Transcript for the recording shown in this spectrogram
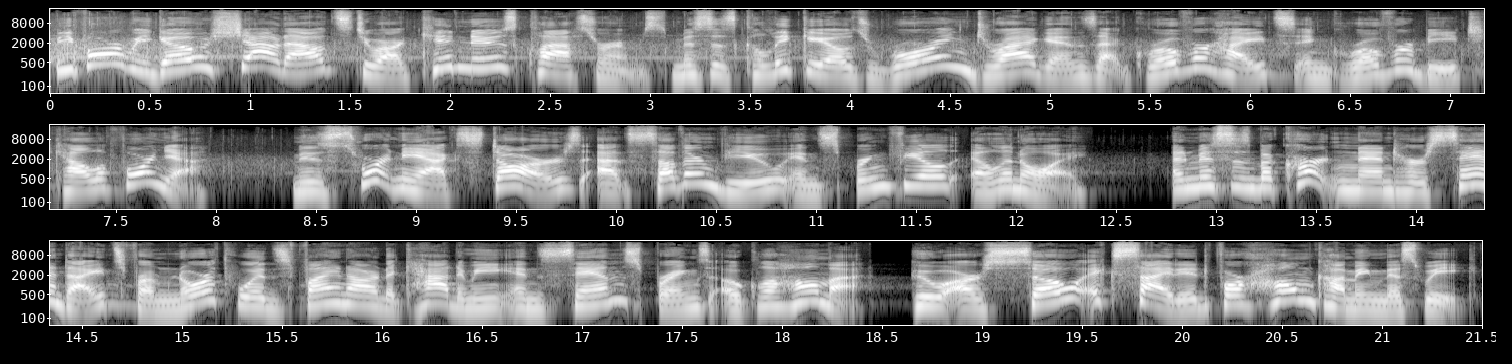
Before we go, shout outs to our KidNuz classrooms Mrs. Colicchio's Roaring Dragons at Grover Heights in Grover Beach, California, Ms. Swartniak Stars at Southern View in Springfield, Illinois and Mrs. McCurtain and her Sandites from Northwoods Fine Art Academy in Sand Springs, Oklahoma, who are so excited for homecoming this week.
